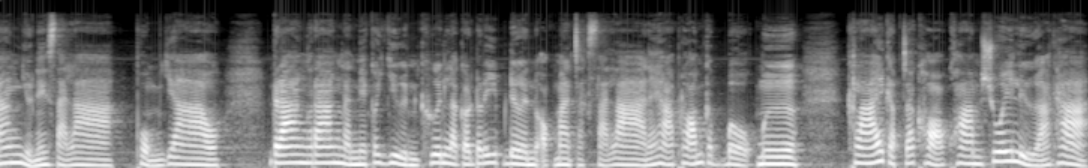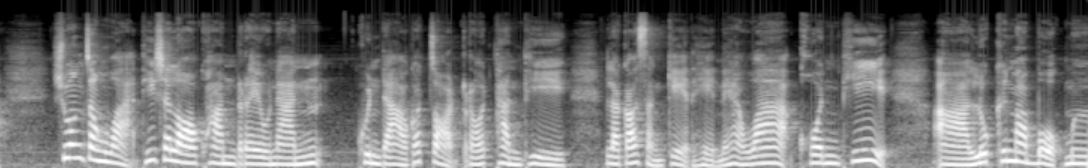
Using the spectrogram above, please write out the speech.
นั่งอยู่ในศาลา ผมยาว ร่างร่างนั้นเนี่ยก็ยืนขึ้นแล้วก็รีบเดินออกมาจากศาลานะคะพร้อมกับโบกมือ คล้ายกับจะขอความช่วยเหลือค่ะ ช่วงจังหวะที่ชะลอความเร็วนั้น คุณดาวก็จอดรถทันที แล้วก็สังเกตเห็นนะคะว่าคนที่ลุกขึ้นมาโบกมือ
